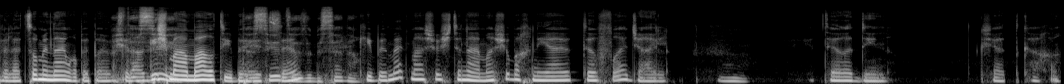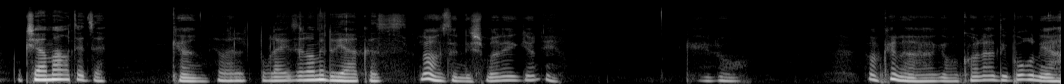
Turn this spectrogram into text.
ולעצום עיניים הרבה פעמים, בשביל. להרגיש מה אמרתי תעשי את בעצם. זה, זה בסדר. כי באמת משהו השתנה, משהו בך נהיה יותר פרג'ייל, Mm. יותר עדין, כשאת ככה, כשאמרת את זה. כן. אבל אולי זה לא מדויק, אז... לא, זה נשמע לי הגיוני. כאילו... לא, כן, גם כל הדיבור נהיה...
